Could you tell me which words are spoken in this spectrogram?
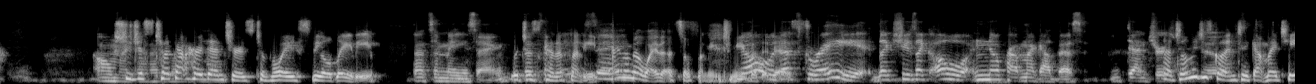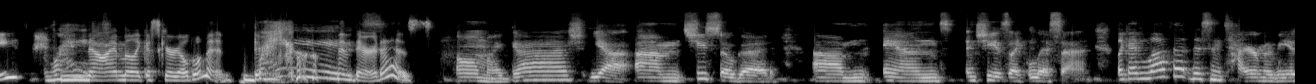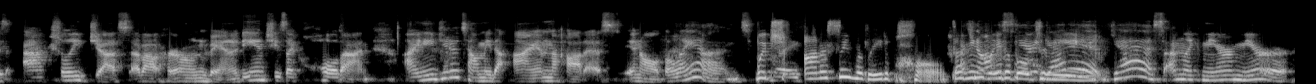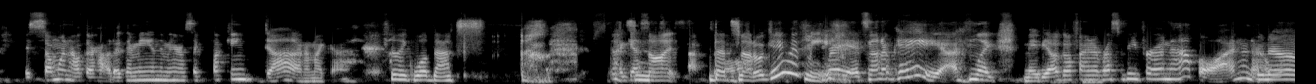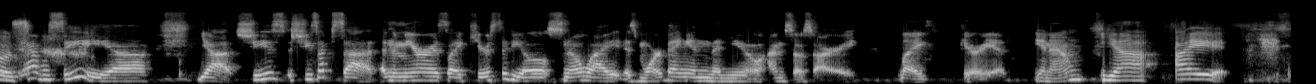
Oh my she just God, took out her that. dentures to voice the old lady, That's amazing. which is That's kind of funny. I don't know why that's so funny to me. No, that's is. great. Like she's like, oh, no problem, I got this. Dentures. Yeah, let me just go ahead and take out my teeth. Right. Now I'm like a scary old woman. There you go. And there it is. Oh my gosh. Yeah. Um, she's so good. Um, and and she is like, listen, like I love that this entire movie is actually just about her own vanity. And she's like, hold on, I need you to tell me that I am the hottest in all the land. Which Like, honestly relatable. That's I mean, relatable honestly, to me. it. Yes, I'm like mirror, mirror. Is someone out there hotter than me? And the mirror's like, fucking duh. And I'm like, ah. I'm like, well, that's I That's guess not-. That's not okay with me. Right, it's not okay. I'm like, maybe I'll go find a recipe for an apple. I don't know. Who knows? Yeah, we'll see. Uh, yeah, she's she's upset, and the mirror is like, "Here's the deal: Snow White is more banging than you. I'm so sorry." Like, period. You know? Yeah, I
